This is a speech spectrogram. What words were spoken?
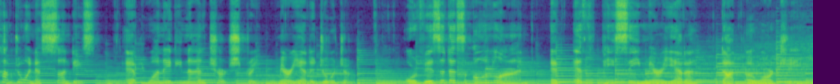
Come join us Sundays at 189 Church Street, Marietta, Georgia, or visit us online at fpcmarietta.org.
